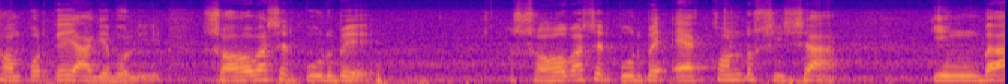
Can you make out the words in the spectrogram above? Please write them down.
সম্পর্কেই আগে বলি। সহবাসের পূর্বে সহবাসের পূর্বে এক খণ্ড সীসা কিংবা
